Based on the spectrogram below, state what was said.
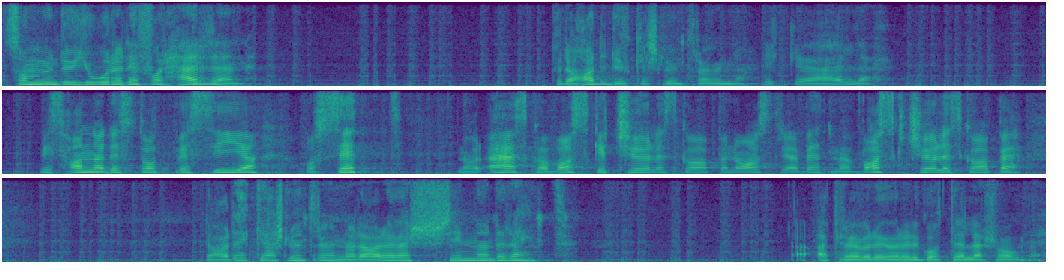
som om du gjorde det for Herren For da hadde du ikke sluntra unna. Ikke jeg heller. Hvis han hadde stått ved sida og sett når jeg skal vaske kjøleskapet, når Astrid har bedt meg vaske kjøleskapet, da hadde ikke jeg sluntra unna. Da hadde det vært skinnende rent. Jeg prøver å gjøre det godt ellers òg, men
